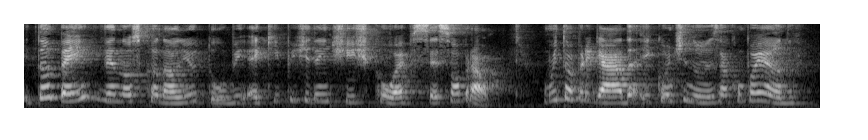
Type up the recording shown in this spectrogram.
e também ver nosso canal no YouTube, Equipe de Dentística UFC Sobral. Muito obrigada e continue nos acompanhando.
